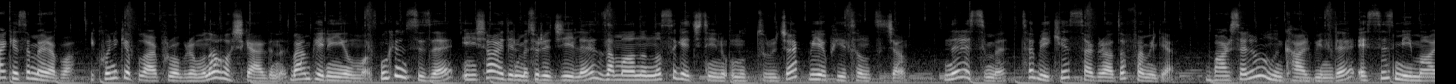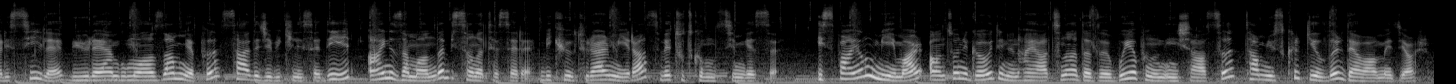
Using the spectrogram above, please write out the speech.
Herkese merhaba. İkonik Yapılar programına hoş geldiniz. Ben Pelin Yılmaz. Bugün size inşa edilme süreciyle zamanın nasıl geçtiğini unutturacak bir yapıyı tanıtacağım. Neresi mi? Tabii ki Sagrada Familia. Barcelona'nın kalbinde eşsiz mimarisiyle büyüleyen bu muazzam yapı sadece bir kilise değil, aynı zamanda bir sanat eseri, bir kültürel miras ve tutkunun simgesi. İspanyol mimar Antoni Gaudi'nin hayatına adadığı bu yapının inşası tam 140 yıldır devam ediyor.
